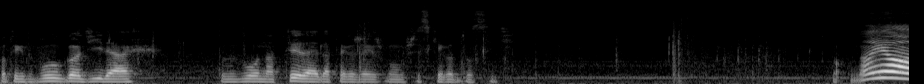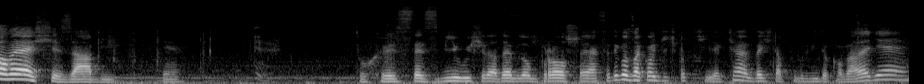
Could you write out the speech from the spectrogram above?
po tych dwóch godzinach to by było na tyle, dlatego że już mam wszystkiego dosyć. No, no jo, weź się zabij. Nie. Tu Chryste, zmiłuj się nade mną, proszę. Ja chcę tylko zakończyć odcinek. Chciałem wejść na punkt widokowy, ale nie.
